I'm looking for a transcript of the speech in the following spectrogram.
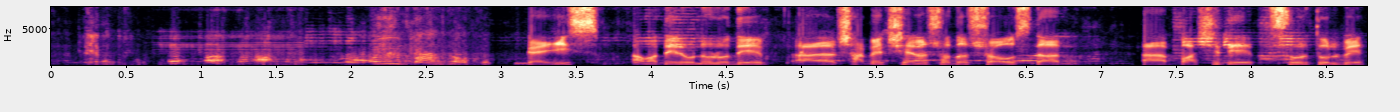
গাইস আমাদের অনুরোধে সাবেক সেনা সদস্য উস্তাদ আহ, বাঁশিতে সুর তুলবে।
